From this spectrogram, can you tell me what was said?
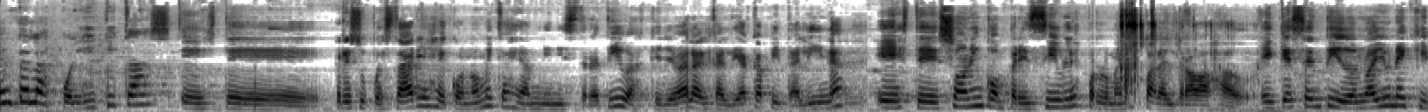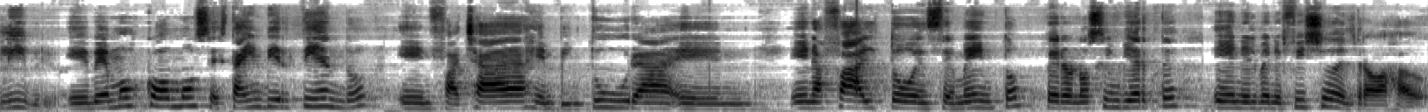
Las políticas este, presupuestarias, económicas y administrativas que lleva la alcaldía capitalina este, son incomprensibles por lo menos para el trabajador. ¿En qué sentido? No hay un equilibrio. Eh, vemos cómo se está invirtiendo en fachadas, en pintura, en, en asfalto, en cemento, pero no se invierte en el beneficio del trabajador.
